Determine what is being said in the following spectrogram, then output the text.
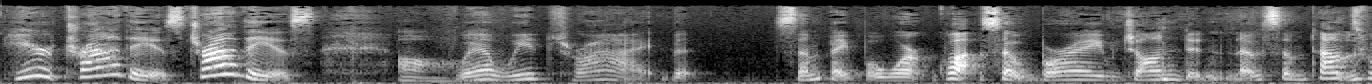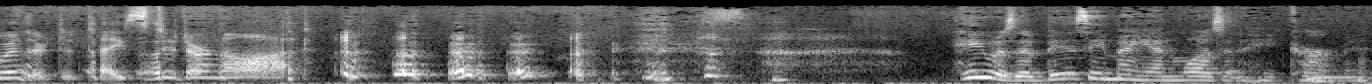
Here, try this. Try this. Oh. Well, we'd try it, but some people weren't quite so brave. John didn't know sometimes whether to taste it or not. He was a busy man, wasn't he, Kermit?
